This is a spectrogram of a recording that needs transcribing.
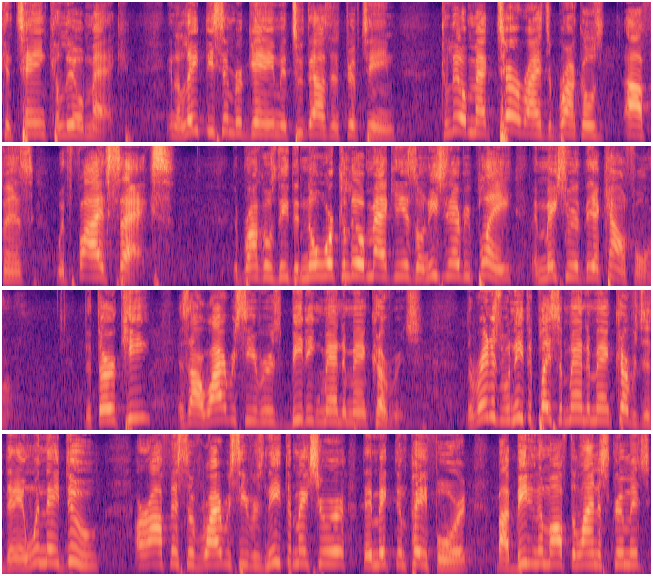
contain Khalil Mack. In a late December game in 2015, Khalil Mack terrorized the Broncos offense with five sacks. The Broncos need to know where Khalil Mack is on each and every play and make sure that they account for him. The third key is our wide receivers beating man-to-man coverage. The Raiders will need to play some man-to-man coverage today, and when they do, our offensive wide receivers need to make sure they make them pay for it by beating them off the line of scrimmage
